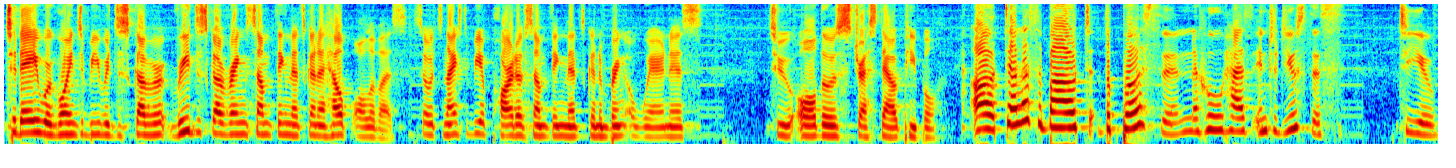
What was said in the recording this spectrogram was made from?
today we're going to be rediscover, rediscovering something that's going to help all of us. So it's nice to be a part of something that's going to bring awareness to all those stressed out people. Uh, tell us about the person who has introduced this to you.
